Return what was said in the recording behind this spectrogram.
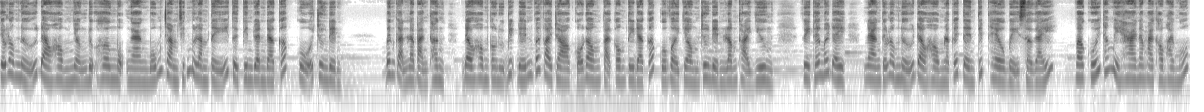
Tiểu Long nữ Đào Hồng nhận được hơn 1.495 tỷ từ kinh doanh đa cấp của Trương Đình. Bên cạnh là bạn thân, Đào Hồng còn được biết đến với vai trò cổ đông tại công ty đa cấp của vợ chồng Trương Đình Lâm Thoại Dương. Vì thế mới đây, nàng Tiểu Long nữ Đào Hồng là cái tên tiếp theo bị sờ gáy. Vào cuối tháng 12 năm 2021,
